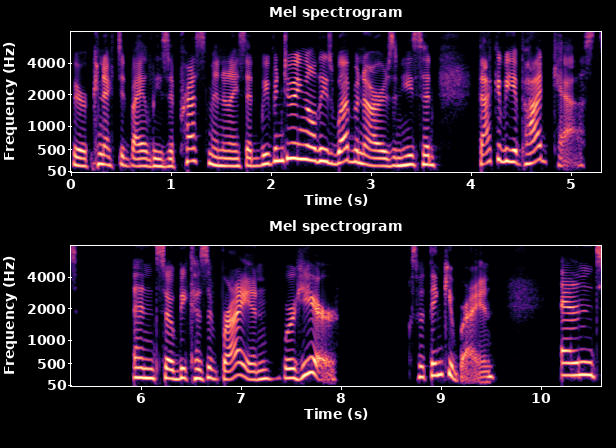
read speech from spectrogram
We were connected by Eliza Pressman. And I said, We've been doing all these webinars. And he said, That could be a podcast. And so, because of Brian, we're here. So, thank you, Brian. And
